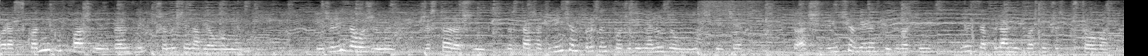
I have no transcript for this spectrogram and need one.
oraz składników pasz niezbędnych w przemyśle nabiałomięsnym. Jeżeli założymy, że 100 roślin dostarcza 90% pożywienia ludziom na świecie, to aż 71 z tych roślin jest zapylanych właśnie przez pszczołowatych.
